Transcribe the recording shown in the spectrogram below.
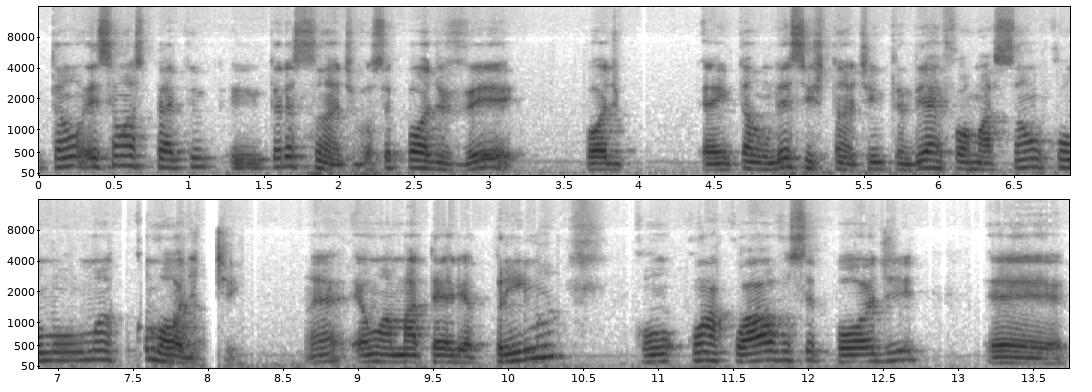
Então, esse é um aspecto interessante. Você pode ver, pode, é, então, nesse instante, entender a informação como uma commodity. Né? É uma matéria-prima com, com a qual você pode é,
